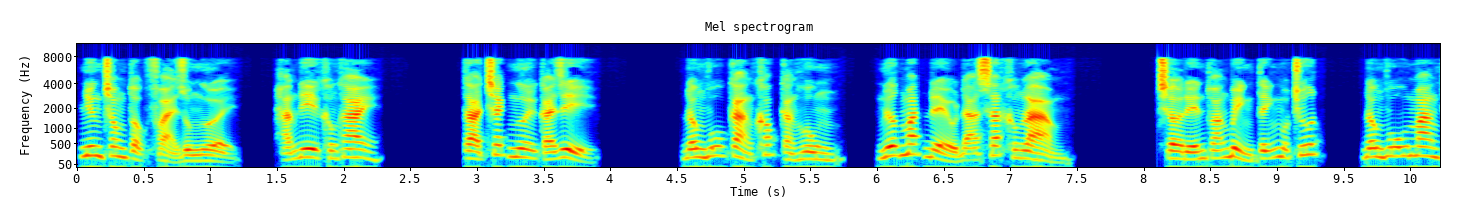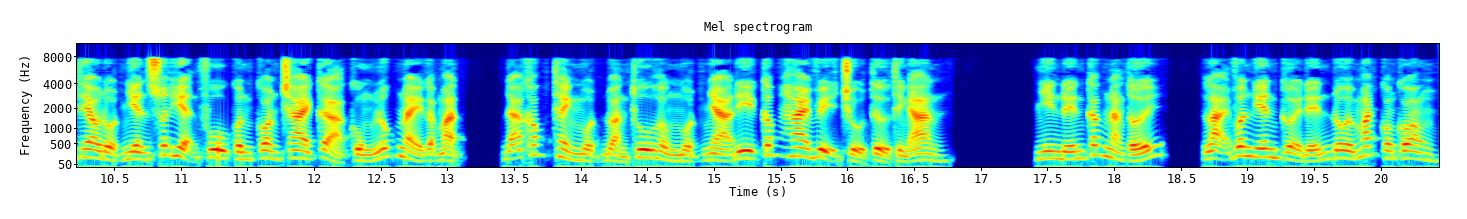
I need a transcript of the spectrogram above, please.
nhưng trong tộc phải dùng người, hắn đi không khai. Ta trách ngươi cái gì? Đông Vũ càng khóc càng hung, nước mắt đều đã sát không làm. Chờ đến thoáng bình tĩnh một chút, Đông Vũ mang theo đột nhiên xuất hiện phu quân con trai cả cùng lúc này gặp mặt, đã khóc thành một đoàn thu hồng một nhà đi cấp hai vị chủ tử thỉnh an. Nhìn đến các nàng tới, lại Vân Yên cười đến đôi mắt con cong.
